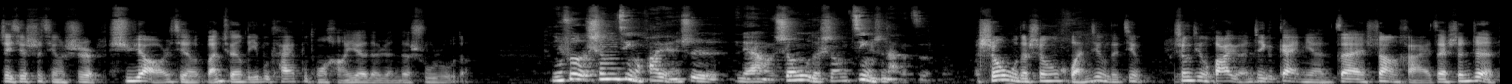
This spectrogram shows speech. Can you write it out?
这些事情是需要，而且完全离不开不同行业的人的输入的。您说的“生境花园”是两生物的“生”，境是哪个字？生物的“生”，环境的“境”。生境花园这个概念，在上海、在深圳，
